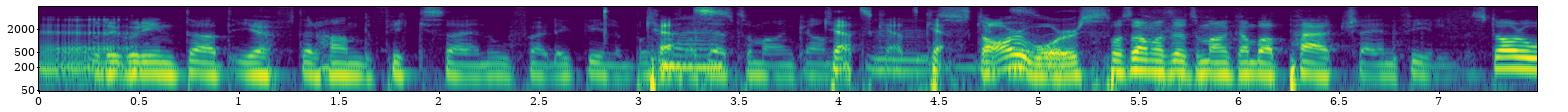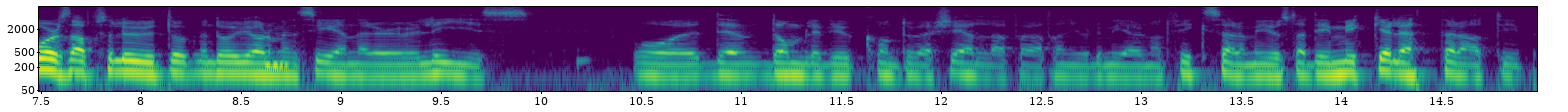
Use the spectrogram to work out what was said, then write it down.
Eh, Och det går inte att i efterhand fixa en ofärdig film på Cats. samma sätt som man kan. Cats, cats, Mm. cats. Star Wars. På samma sätt som man kan bara patcha en film. Star Wars absolut, men då gör de en senare release. Och de, de blev ju kontroversiella för att han gjorde mer än att fixa det. Men just att det är mycket lättare att typ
